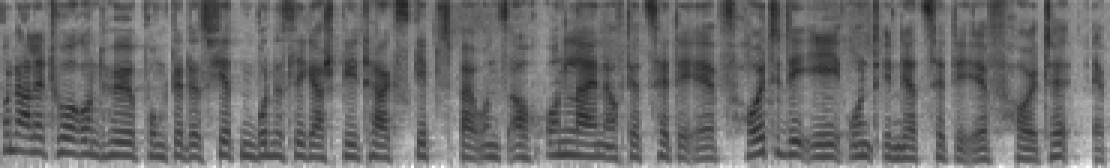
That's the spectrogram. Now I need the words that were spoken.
Und alle Tore und Höhepunkte des vierten Bundesligaspieltags gibt es bei uns auch online auf der ZDF heute.de und in der ZDF heute App.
